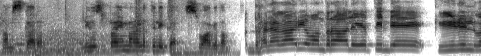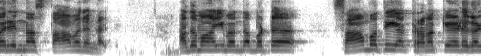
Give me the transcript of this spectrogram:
നമസ്കാരം. ന്യൂസ് പ്രൈം മലയാളത്തിലേക്ക് സ്വാഗതം. ധനകാര്യ മന്ത്രാലയത്തിന്റെ കീഴിൽ വരുന്ന സ്ഥാപനങ്ങൾ അതുമായി ബന്ധപ്പെട്ട് സാമ്പത്തിക ക്രമക്കേടുകൾ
